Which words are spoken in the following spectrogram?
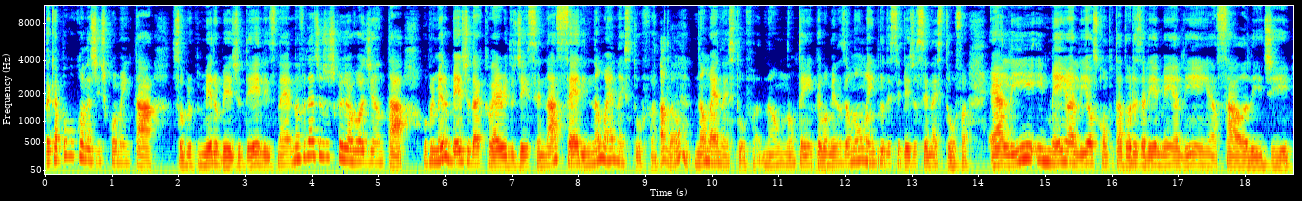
daqui a pouco, quando a gente comentar sobre o primeiro beijo deles, né? Na verdade, eu acho que eu já vou adiantar. O primeiro beijo da Clary e do Jason na série não é na estufa. Ah, não? Não é na estufa. Não, não tem, pelo menos eu não lembro desse beijo ser na estufa. É ali e meio ali aos computadores, ali e meio ali na sala ali de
